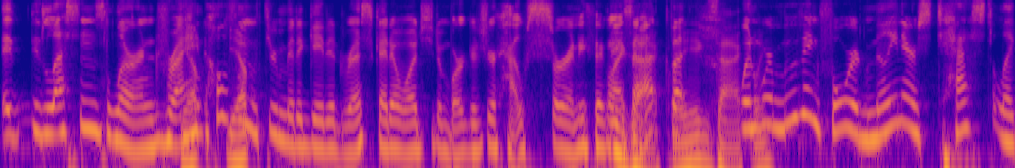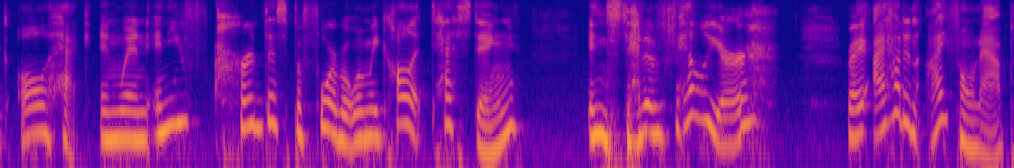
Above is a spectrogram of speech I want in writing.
it, lessons learned, right? Yep, Hopefully yep. through mitigated risk. I don't want you to mortgage your house or anything like that. But exactly. when we're moving forward, millionaires test like all heck. And when and you've heard this before, but when we call it testing instead of failure, right? I had an iPhone app.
